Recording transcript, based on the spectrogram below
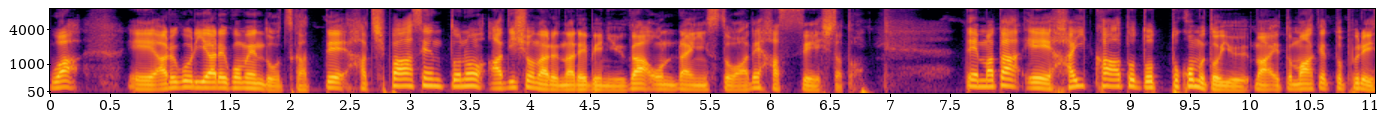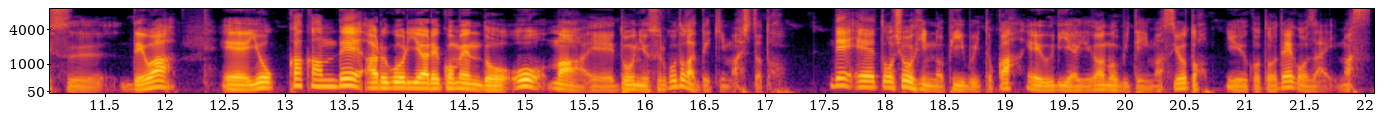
は、え、 Algolia Recommend を使って8%の additional な revenue がオンラインストアで発生したと。で、また、えー、 Hicart .com という、まあ、えっ、と、マーケットプレイスでは、え、4日間で Algolia Recommend を、まあ、え、導入することができましたと。で、えっ、と、商品の PV とか、えー、売上が伸びていますよということでございます。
